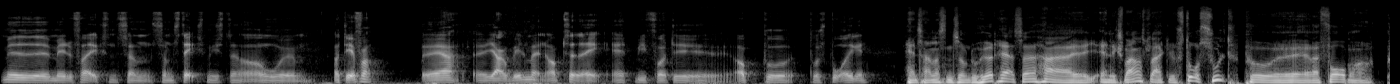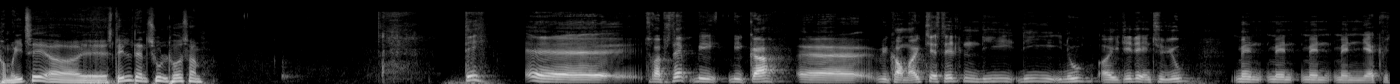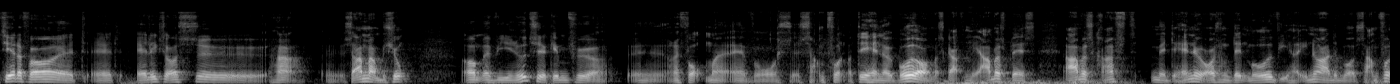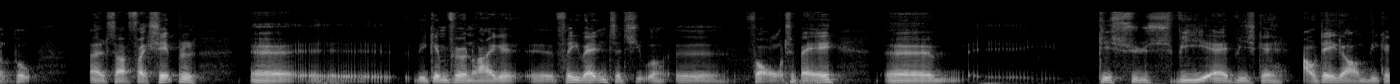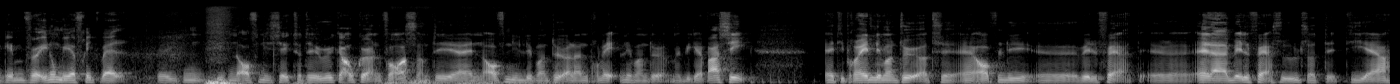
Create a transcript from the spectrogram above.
med Mette Frederiksen som, som statsminister, og, øh, og derfor er Jacob Ellemann optaget af, at vi får det op på, på sporet igen. Hans Andersen, som du hørte her, så har Alex Vandersblak jo stor sult på øh, reformer. Kommer I til at øh, stille den sult hos ham? Det øh, tror jeg bestemt, vi, vi gør. Øh, vi kommer ikke til at stille den lige, lige nu og i dette interview. Men, men, men, men jeg kvitterer dig for, at, at Alex også øh, har øh, samme ambition om, at vi er nødt til at gennemføre øh, reformer af vores øh, samfund. Og det handler jo både om at skaffe mere arbejdsplads, arbejdskraft, men det handler jo også om den måde, vi har indrettet vores samfund på. Altså for eksempel, øh, Øh, øh, vi gennemfører en række øh, frie valginitiativer øh, for år tilbage. Øh, det synes vi, at vi skal afdække, om vi kan gennemføre endnu mere frit valg øh, i den, i den offentlige sektor. Det er jo ikke afgørende for os, om det er en offentlig leverandør eller en privat leverandør, men vi kan bare se, at de private leverandører til af offentlig øh, velfærd, øh, eller velfærdsydelser, det, de er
